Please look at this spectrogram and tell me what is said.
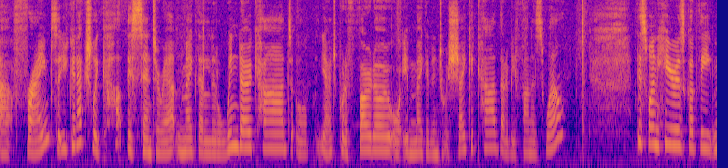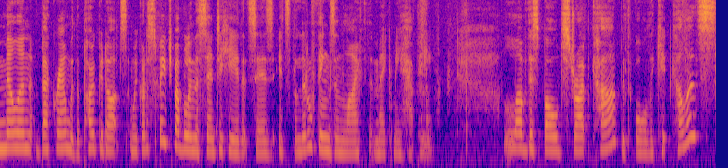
uh, frame. So you could actually cut this center out and make that a little window card or, you know, to put a photo or even make it into a shaker card. That'd be fun as well. This one here has got the melon background with the polka dots. And we've got a speech bubble in the center here that says, it's the little things in life that make me happy. Love this bold stripe card with all the kit colors.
